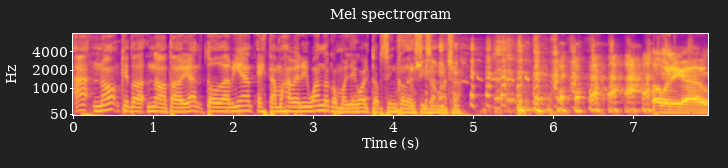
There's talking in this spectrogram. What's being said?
ah, no, que to- no, todavía, todavía estamos averiguando cómo llegó al top 5 del Season 8. Obligado.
